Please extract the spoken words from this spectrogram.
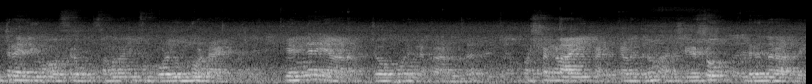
ഇത്രയധികം അവസരവും സമകാലീന ഫുട്ബോളിൽ ഒന്നും ഉണ്ടായിട്ടില്ല. എങ്ങനെയാണ് ജോബോളിനെ കാണുന്നത്? വർഷങ്ങളായി കളിക്കളത്തിലും അതിനുശേഷവും തുടരുന്ന ഒരാളുടെ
